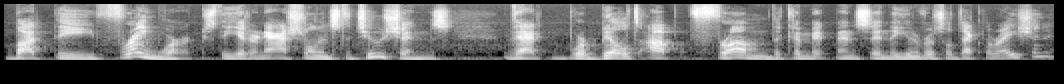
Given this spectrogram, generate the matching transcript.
But the frameworks, the international institutions that were built up from the commitments in the Universal Declaration,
